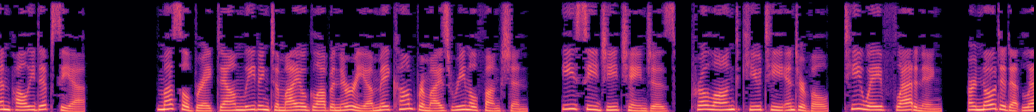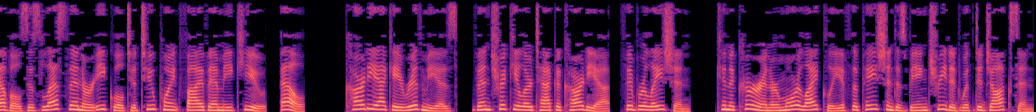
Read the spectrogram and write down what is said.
and polydipsia. Muscle breakdown leading to myoglobinuria may compromise renal function. ECG changes, prolonged QT interval, T wave flattening, are noted at levels as less than or equal to 2.5 MEq, L. Cardiac arrhythmias, ventricular tachycardia, fibrillation, can occur and are more likely if the patient is being treated with digoxin.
